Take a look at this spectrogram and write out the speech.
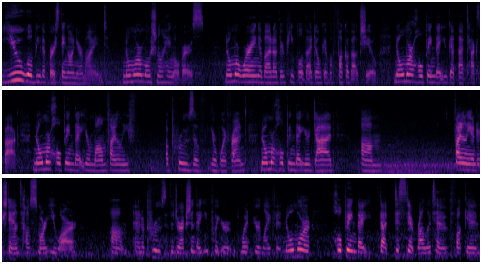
You will be the first thing on your mind. No more emotional hangovers. No more worrying about other people that don't give a fuck about you. No more hoping that you get that text back. No more hoping that your mom finally f- approves of your boyfriend. No more hoping that your dad um, finally understands how smart you are um, and approves of the direction that you put your your life in. No more hoping that that distant relative fucking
